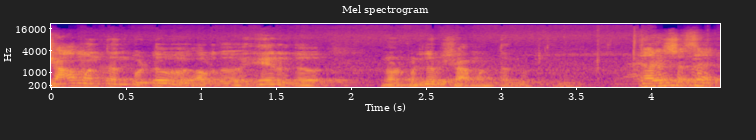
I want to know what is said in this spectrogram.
ಶ್ಯಾಮ್ ಅಂತ ಅಂದ್ಬಿಟ್ಟು ಅವ್ರದ್ದು ಹೇರ್ದು ನೋಡ್ಕೊಂಡಿದ್ದು ಶ್ಯಾಮ್ ಅಂತ ಅಂದ್ಬಿಟ್ಟು. ಸರ್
